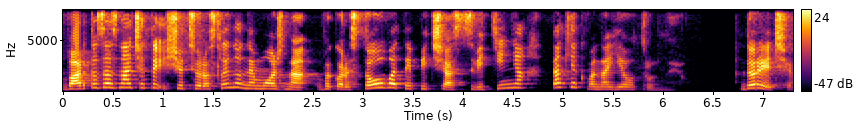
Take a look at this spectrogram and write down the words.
Варто зазначити, що цю рослину не можна використовувати під час цвітіння, так як вона є отруйною. До речі,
